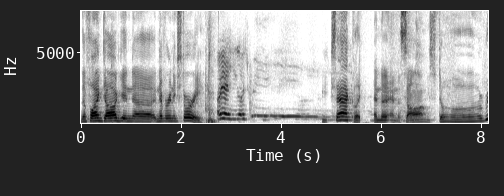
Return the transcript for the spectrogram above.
The flying dog in uh, Never Ending Story. Oh yeah, he goes. Exactly. And the and the song story.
